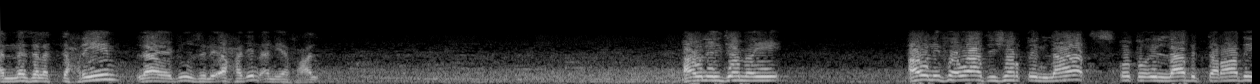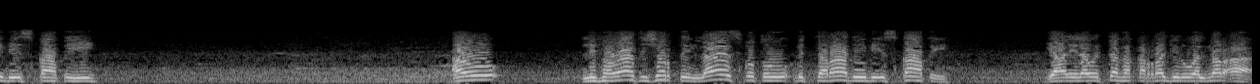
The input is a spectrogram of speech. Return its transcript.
أن نزل التحريم لا يجوز لأحد أن يفعل. أو للجمع أو لفوات شرط لا يسقط إلا بالتراضي بإسقاطه. أو لفوات شرط لا يسقط بالتراضي بإسقاطه. يعني لو اتفق الرجل والمرأة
